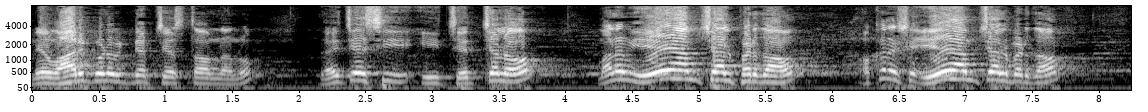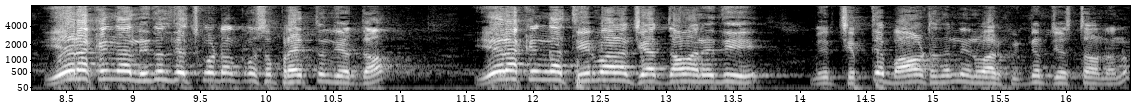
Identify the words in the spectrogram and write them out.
నేను వారికి కూడా విజ్ఞప్తి చేస్తా ఉన్నాను. దయచేసి ఈ చర్చలో మనం ఏ అంశాలు పెడదాం ఒక నిమిషం ఏ అంశాలు పెడదాం ఏ రకంగా నిధులు తెచ్చుకోవడం కోసం ప్రయత్నం చేద్దాం ఏ రకంగా తీర్మానం చేద్దాం అనేది మీరు చెప్తే బాగుంటుందని నేను వారికి విజ్ఞప్తి చేస్తా ఉన్నాను.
